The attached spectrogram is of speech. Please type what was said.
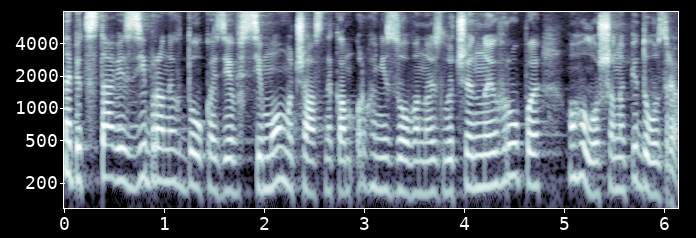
На підставі зібраних доказів сімом учасникам організованої злочинної групи оголошено підозри.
